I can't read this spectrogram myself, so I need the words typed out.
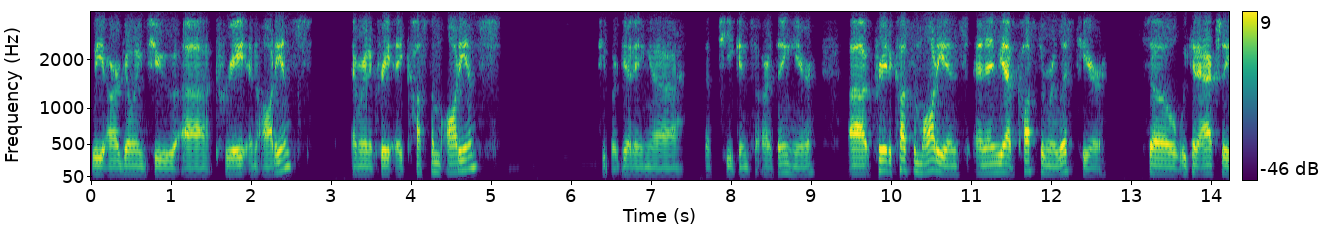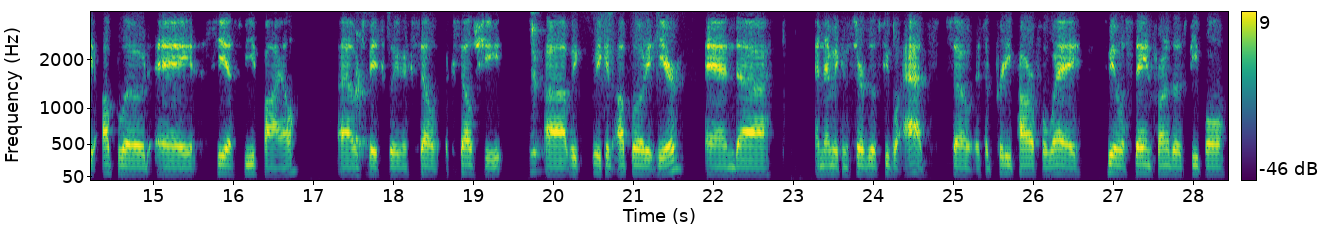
we are going to uh, create an audience, and we're going to create a custom audience. People are getting uh, a peek into our thing here. Uh, create a custom audience, and then we have customer list here. So we can actually upload a CSV file, uh, which is basically an Excel Excel sheet. Yep. Uh, we we can upload it here, and uh, and then we can serve those people ads. So it's a pretty powerful way to be able to stay in front of those people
